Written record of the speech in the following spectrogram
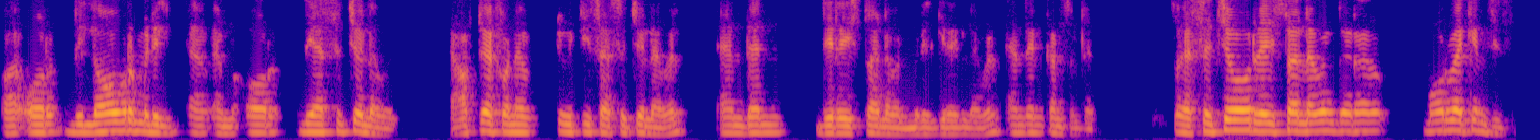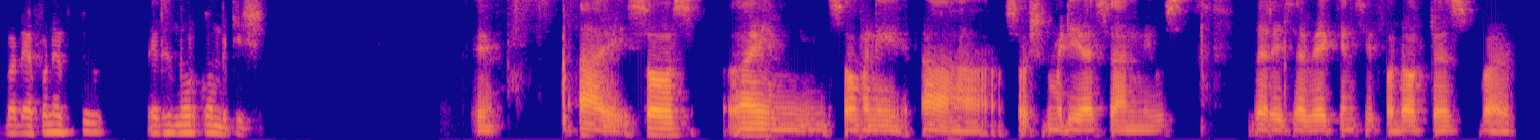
or, or the lower middle um, or the SHO level. After F1 F2, it is SHO level, and then the registrar level, middle grade level, and then consultant. So SHO or registrar level, there are more vacancies, but F1, F2, there is more competition. Okay. I saw in so many uh, social medias and news, there is a vacancy for doctors, but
